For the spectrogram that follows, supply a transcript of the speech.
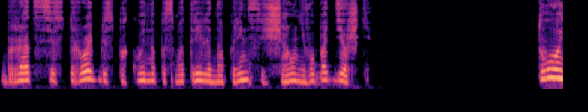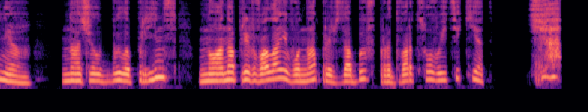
Брат с сестрой беспокойно посмотрели на принца, ища у него поддержки. «Тоня!» — начал было принц, но она прервала его напрочь, забыв про дворцовый этикет. «Я...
